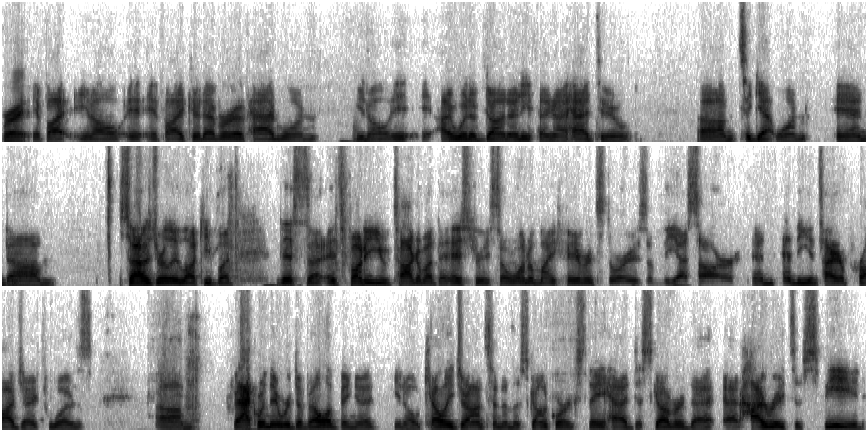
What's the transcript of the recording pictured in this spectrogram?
Right. if i you know i- if i could ever have had one you know it, it- i would have done anything i had to um to get one and um so i was really lucky but this uh, it's funny you talk about the history so one of my favorite stories of the sr and and the entire project was um back when they were developing it, you know, Kelly Johnson and the Skunk Works, they had discovered that at high rates of speed,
